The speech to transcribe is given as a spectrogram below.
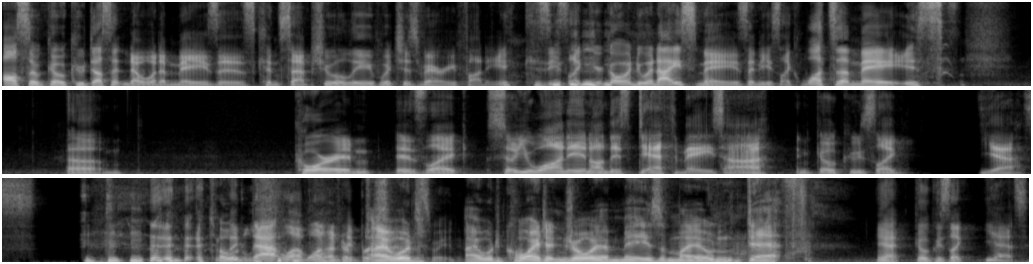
also, Goku doesn't know what a maze is conceptually, which is very funny because he's like, "You're going to an ice maze," and he's like, "What's a maze?" um, Korin is like, "So you want in on this death maze, huh?" And Goku's like, "Yes." Totally. like that level, 100%. I would, Sweet. I would quite enjoy a maze of my own death. Yeah, Goku's like, "Yes."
